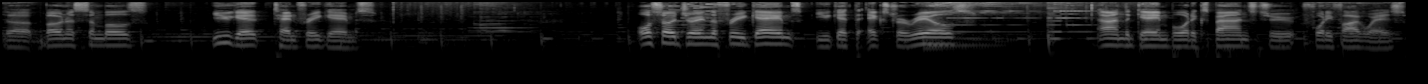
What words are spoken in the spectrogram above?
the bonus symbols, you get 10 free games. Also during the free games, you get the extra reels, and the game board expands to 45 ways.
